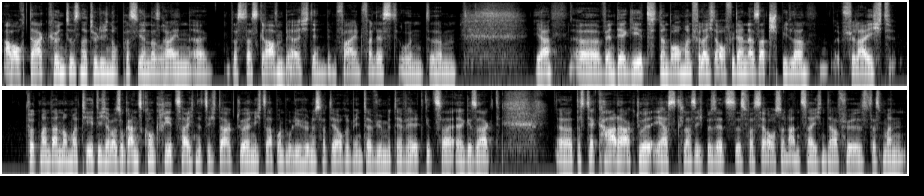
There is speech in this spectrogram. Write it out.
Aber auch da könnte es natürlich noch passieren, dass rein, äh, dass das Gravenberg den, den Verein verlässt. Und ähm, ja, äh, wenn der geht, dann braucht man vielleicht auch wieder einen Ersatzspieler. Vielleicht wird man dann nochmal tätig, aber so ganz konkret zeichnet sich da aktuell nichts ab. Und Uli Hoeneß hat ja auch im Interview mit der Welt äh, gesagt, äh, dass der Kader aktuell erstklassig besetzt ist, was ja auch so ein Anzeichen dafür ist, dass man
